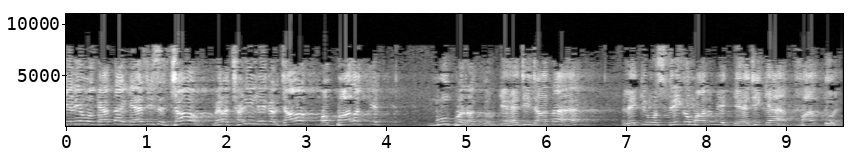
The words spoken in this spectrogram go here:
के लिए वो कहता है, गहजी से जाओ, मेरा छड़ी लेकर जाओ और बालक के मुँह पर रख दो। गहजी जाता है, लेकिन वो स्त्री को मालूम है गहजी क्या है, फालतू है।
